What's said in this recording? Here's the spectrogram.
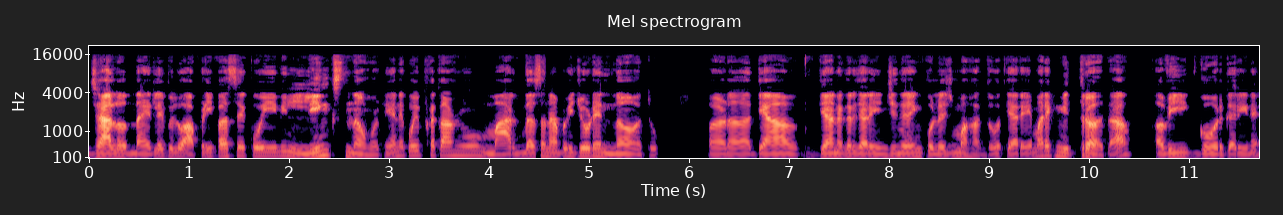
ઝાલોદ ના. એટલે પેલું આપણી પાસે કોઈ એવી લિંક્સ ન હોતી અને કોઈ પ્રકારનું માર્ગદર્શન આપણી જોડે ન હતું. પણ ત્યાં, વિદ્યાનગર જ્યારે એન્જિનિયરિંગ કોલેજમાં હતો, ત્યારે મારા એક મિત્ર હતા, અવિ ગોર કરીને.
